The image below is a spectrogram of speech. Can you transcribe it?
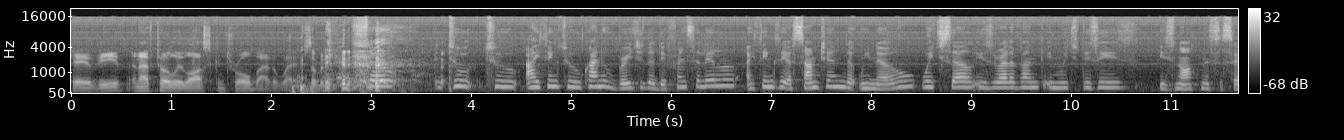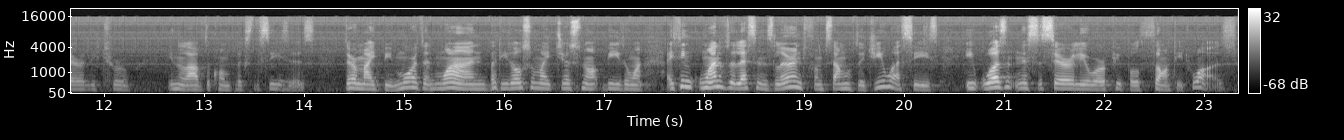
Aviv, and I've totally lost control, by the way. Somebody. So, to, to, I think to kind of bridge the difference a little, I think the assumption that we know which cell is relevant in which disease is not necessarily true in a lot of the complex diseases. There might be more than one, but it also might just not be the one. I think one of the lessons learned from some of the GWAS is it wasn't necessarily where people thought it was.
